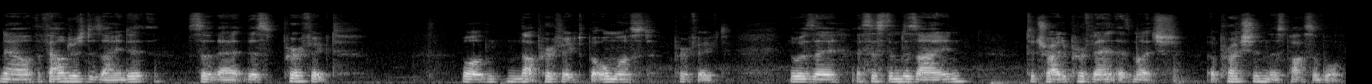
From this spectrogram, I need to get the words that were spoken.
Now, the founders designed it so that this perfect, well, not perfect, but almost perfect, it was a, a system designed to try to prevent as much oppression as possible.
